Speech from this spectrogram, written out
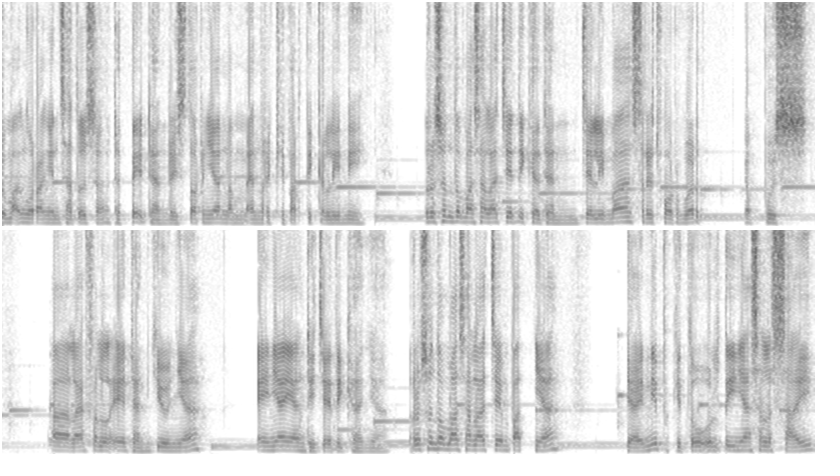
cuma ngurangin satu setengah detik dan restore-nya 6 energi partikel ini terus untuk masalah C3 dan C5 straightforward ngebus uh, level E dan Q-nya E-nya yang di C3-nya. Terus untuk masalah C4-nya, ya ini begitu ultinya selesai,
